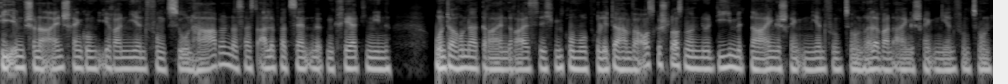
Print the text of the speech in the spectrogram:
die eben schon eine Einschränkung ihrer Nierenfunktion haben. Das heißt, alle Patienten mit einem Kreatinin unter 133 Mikromol pro Liter haben wir ausgeschlossen und nur die mit einer eingeschränkten Nierenfunktion, relevant eingeschränkten Nierenfunktion,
